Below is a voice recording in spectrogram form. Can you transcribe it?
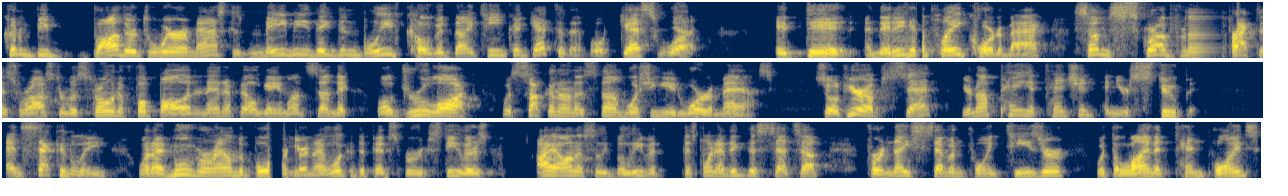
couldn't be bothered to wear a mask because maybe they didn't believe COVID 19 could get to them. Well, guess what? Yeah. It did. And they didn't get to play quarterback. Some scrub from the practice roster was throwing a football at an NFL game on Sunday while Drew Lock was sucking on his thumb, wishing he'd wore a mask. So if you're upset, you're not paying attention and you're stupid. And secondly, when I move around the board here and I look at the Pittsburgh Steelers, I honestly believe at this point, I think this sets up for a nice seven point teaser with the line at 10 points.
